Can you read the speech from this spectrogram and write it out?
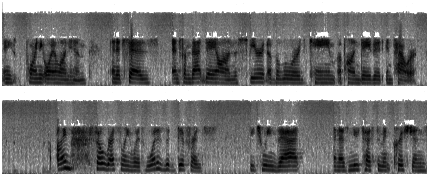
and he's pouring the oil on him, and it says, and from that day on, the Spirit of the Lord came upon David in power. I'm so wrestling with what is the difference between that and as New Testament Christians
